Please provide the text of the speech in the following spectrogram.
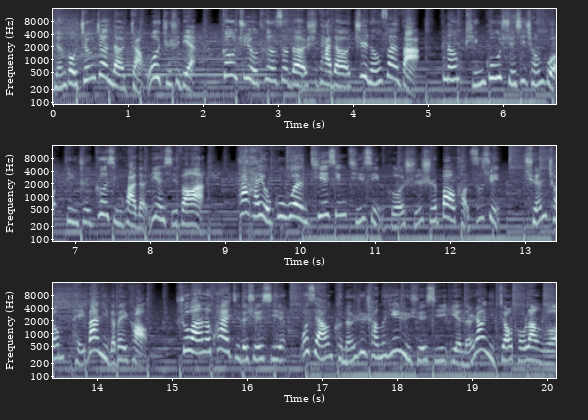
能够真正的掌握知识点。更具有特色的是它的智能算法，能评估学习成果，定制个性化的练习方案。它还有顾问贴心提醒和实时报考资讯，全程陪伴你的备考。说完了会计的学习，我想可能日常的英语学习也能让你焦头烂额。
